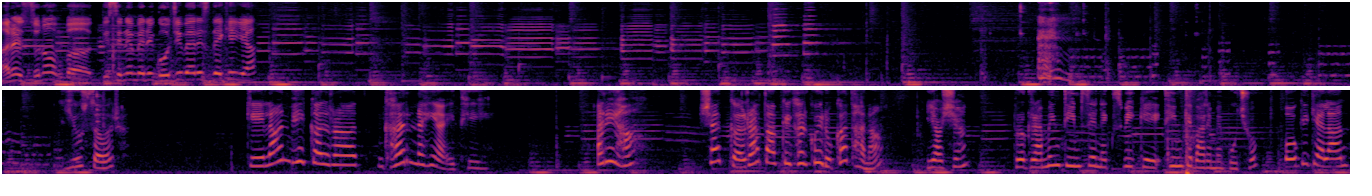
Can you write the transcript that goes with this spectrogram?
अरे सुनो किसी ने मेरी गोजी वेरिस देखी क्या? यू सर केलान भी कल रात घर नहीं आई थी। अरे हाँ शायद कल रात आपके घर कोई रुका था ना? याशान प्रोग्रामिंग टीम से नेक्स्ट वीक के थीम के बारे में पूछो। ओके कैलान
